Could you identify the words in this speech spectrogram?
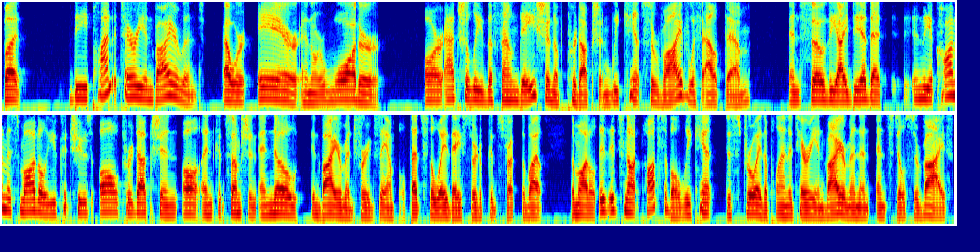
But the planetary environment, our air and our water are actually the foundation of production. We can't survive without them. And so the idea that in the economist model, you could choose all production, all and consumption and no environment, for example. That's the way they sort of construct the model. The model. It, it's not possible. We can't destroy the planetary environment and, and still survive.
